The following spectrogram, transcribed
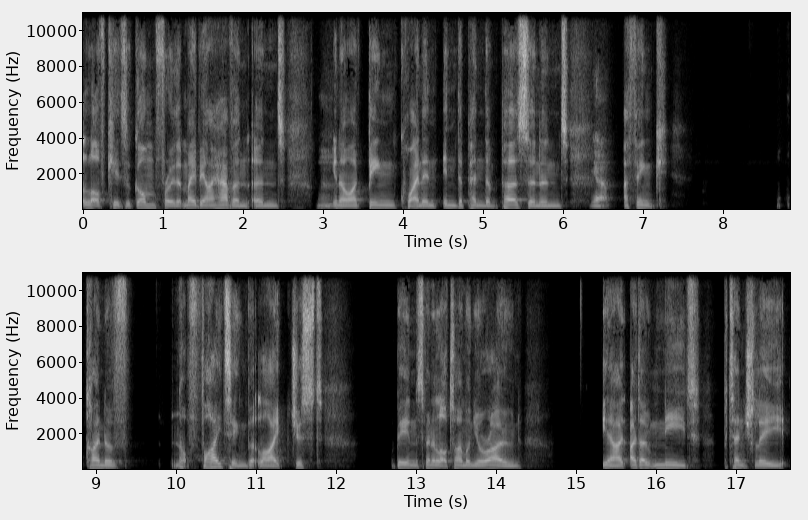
a lot of kids have gone through that maybe I haven't, and Hmm. you know, I've been quite an independent person, and Yeah. I think kind of not fighting, but like just being spending a lot of time on your own. Yeah, I, I don't need potentially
